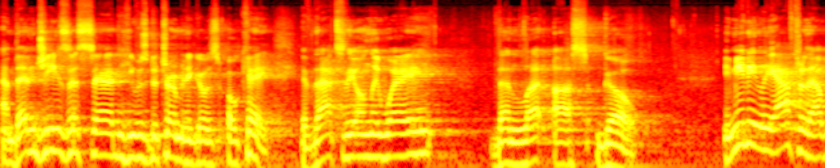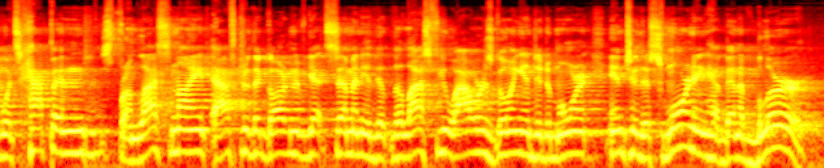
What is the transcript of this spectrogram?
And then Jesus said, He was determined, He goes, Okay, if that's the only way, then let us go. Immediately after that, what's happened from last night after the Garden of Gethsemane, the, the last few hours going into, into this morning have been a blur.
